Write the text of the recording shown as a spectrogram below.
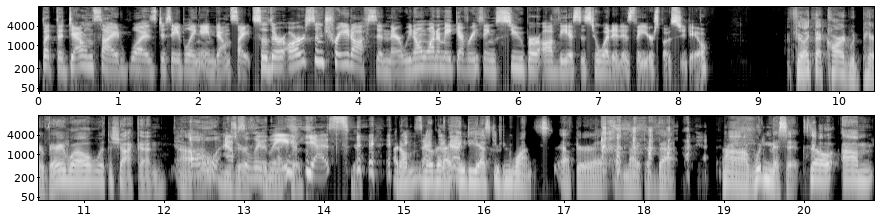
but the downside was disabling aim down sight. So there are some trade offs in there. We don't want to make everything super obvious as to what it is that you're supposed to do. I feel like that card would pair very well with the shotgun. Uh, oh, absolutely. Yes. Yeah. I don't exactly know that, that I ADS'd even once after a, a night of that. Uh, wouldn't miss it. So, um,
